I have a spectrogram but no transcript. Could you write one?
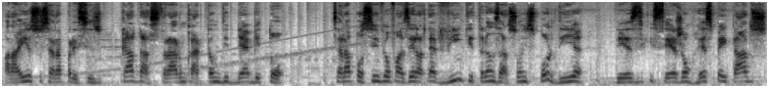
Para isso, será preciso cadastrar um cartão de débito. Será possível fazer até 20 transações por dia, desde que sejam respeitados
